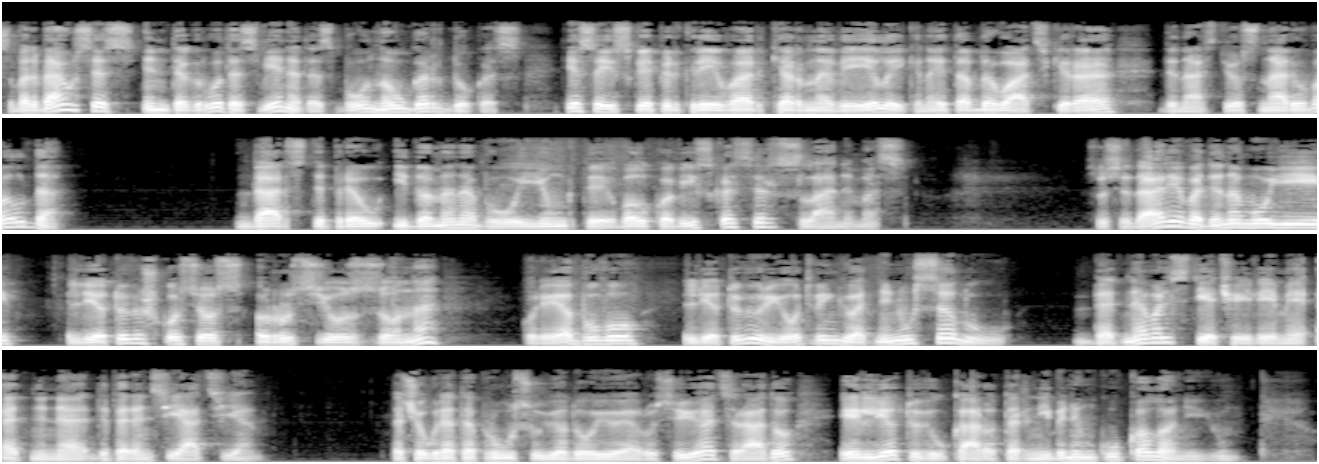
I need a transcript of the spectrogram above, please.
Svarbiausias integruotas vienetas buvo Naugardukas. Tiesa, jis kaip ir Kreiva ar Kernavėjai laikinai tapdavo atskira dinastijos narių valda. Dar stipriau į domeną buvo įjungti Volkoviskas ir Slanimas. Susidarė vadinamoji lietuviškosios Rusijos zona – kurioje buvo lietuvių ir jautvingių etninių salų, bet ne valstiečiai lėmė etninę diferenciaciją. Tačiau greta prūsų juodojoje Rusijoje atsirado ir lietuvių karo tarnybininkų kolonijų.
